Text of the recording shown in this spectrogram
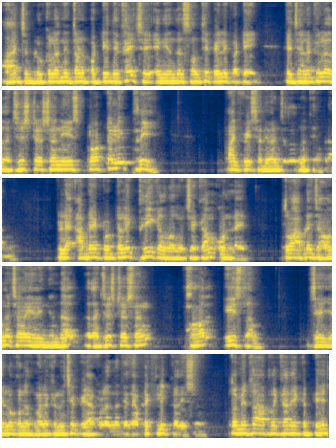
આ જે બ્લુ કલરની ત્રણ પટ્ટી દેખાય છે, એની અંદર સૌથી પહેલી પટ્ટી એ જ્યાં લખેલું રજીસ્ટ્રેશન ઇઝ ટોટલી ફ્રી પાંચ પૈસા દેવાની જરૂર નથી આપણામાં. એટલે આપણે ટોટલી ફ્રી કરવાનું છે કામ ઓનલાઈન તો આપણે જવાનું છે એની અંદર રજીસ્ટ્રેશન ફોર ઈ શ્રમ જે યલો કલરમાં લખેલું છે, પીળા કલરમાં તેને આપણે ક્લિક કરીશું. તો મિત્રો, આ પ્રકારે એક પેજ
